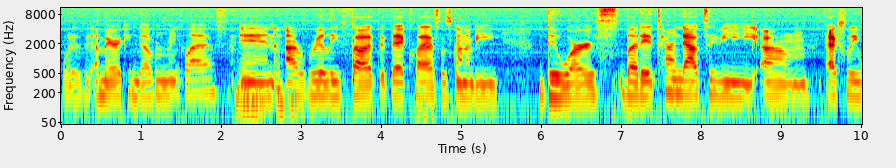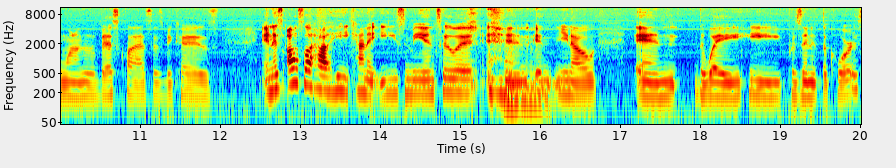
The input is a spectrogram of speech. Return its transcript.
what is it American government class, Mhm, and I mhm. really thought that that class was gonna be the worst, but it turned out to be um, actually one of the best classes because, and it's also how he kind of eased me into it, and, Mhm. and you know, and the way he presented the course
